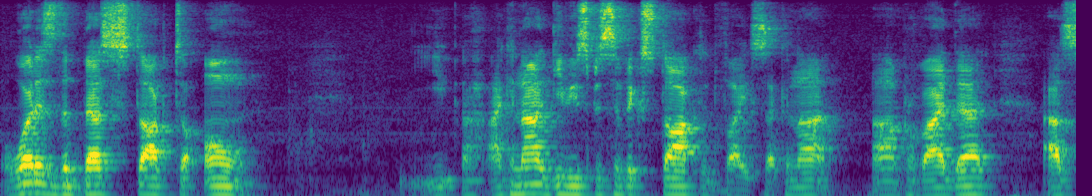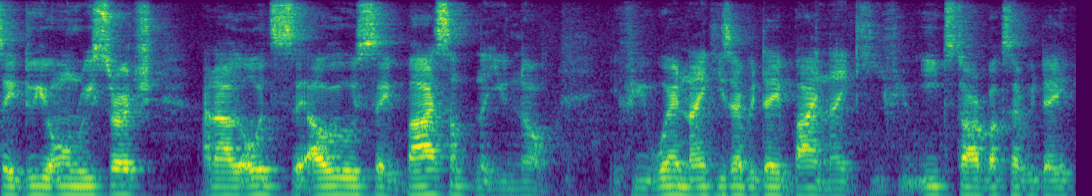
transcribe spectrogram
What is the best stock to own? You, I cannot give you specific stock advice. I cannot uh, provide that. I'd say do your own research, and I would always say I always say buy something that you know. If you wear Nikes every day, buy Nike. If you eat Starbucks every day,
